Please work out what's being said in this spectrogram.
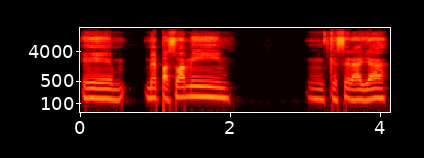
Eh, me pasó a mí, mm, ¿qué será ya?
